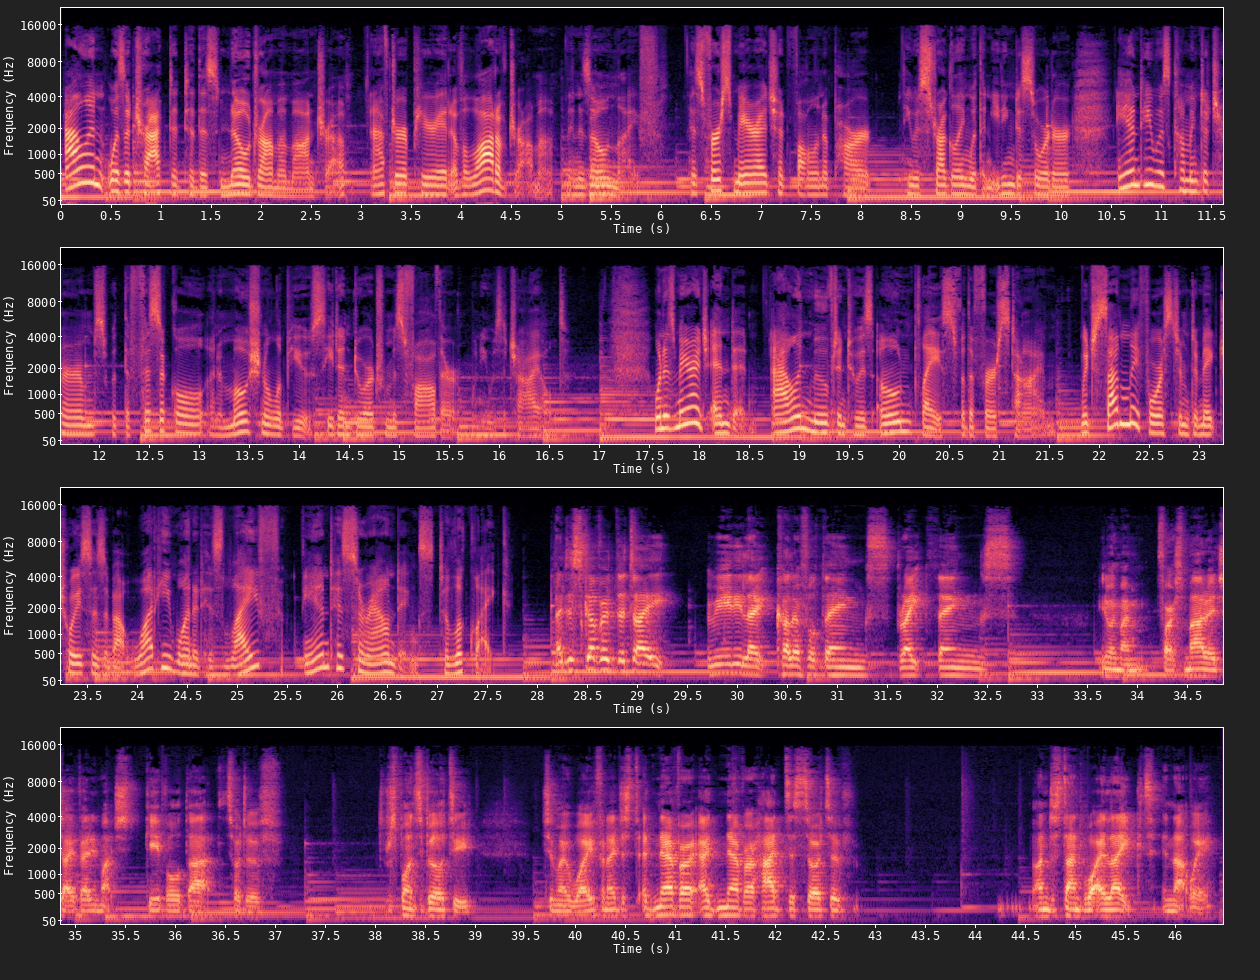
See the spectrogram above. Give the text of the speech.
Alan was attracted to this no drama mantra after a period of a lot of drama in his own life. His first marriage had fallen apart. He was struggling with an eating disorder, and he was coming to terms with the physical and emotional abuse he'd endured from his father when he was a child. When his marriage ended, Alan moved into his own place for the first time, which suddenly forced him to make choices about what he wanted his life and his surroundings to look like. I discovered that I really like colorful things, bright things. You know, in my first marriage, I very much gave all that sort of responsibility to my wife, and I just I'd never I'd never had to sort of understand what I liked in that way.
